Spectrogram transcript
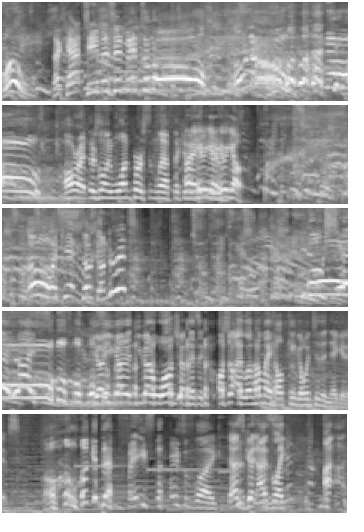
Whoa! The cat team is invincible! Oh no! No! All right, there's only one person left that can. All right, here we go. you. Here we go. Oh, I can't duck under it. Oh shit! Nice. Yo, you got a you got a wall jump. That's it. Also, I love how my health can go into the negatives. oh, look at that face. That face is like. That's good. I was like, I, I,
